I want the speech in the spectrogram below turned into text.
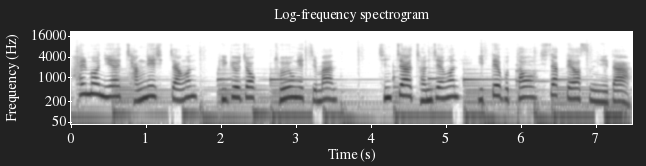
할머니의 장례식장은 비교적 조용했지만 진짜 전쟁은 이때부터 시작되었습니다.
